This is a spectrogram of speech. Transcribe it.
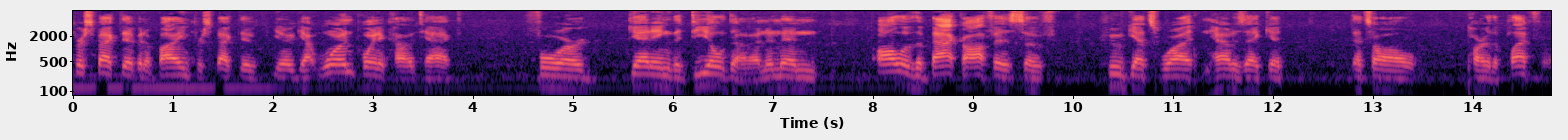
perspective and a buying perspective you know you got one point of contact for getting the deal done. And then all of the back office of who gets what and how does that get that's all part of the platform.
